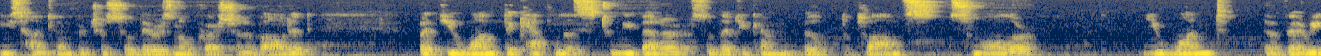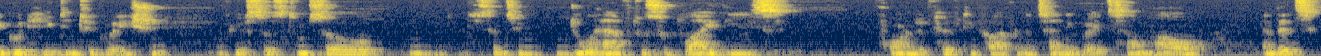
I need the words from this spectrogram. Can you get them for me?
these high temperatures, so there is no question about it. But you want the catalyst to be better so that you can build the plants smaller. You want a very good heat integration of your system, so since you do have to supply these 450, 500 centigrade somehow, and that's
